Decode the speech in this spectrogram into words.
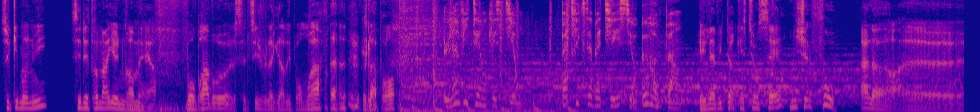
Ce qui m'ennuie, c'est d'être marié à une grand-mère. Bon, bravo, celle-ci, je vais la garder pour moi. je la prends. L'invité en question, Patrick Sabatier sur Europe 1. Et l'invité en question, c'est Michel Faux. Alors, euh,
